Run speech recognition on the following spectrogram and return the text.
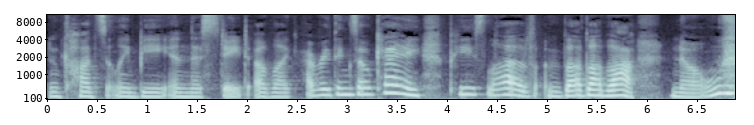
and constantly be in this state of like everything's okay, peace, love, blah blah blah. No.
